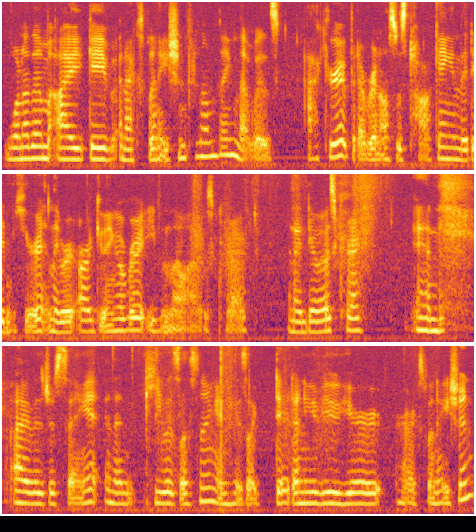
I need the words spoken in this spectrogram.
one of them i gave an explanation for something that was accurate but everyone else was talking and they didn't hear it and they were arguing over it even though i was correct. And i knew i was correct. And i was just saying it and then he was listening and he was like did any of you hear her explanation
